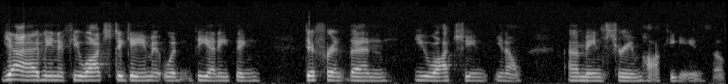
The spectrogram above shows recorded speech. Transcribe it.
yeah, I mean, if you watched a game, it wouldn't be anything different than you watching, you know, a mainstream hockey game. So.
